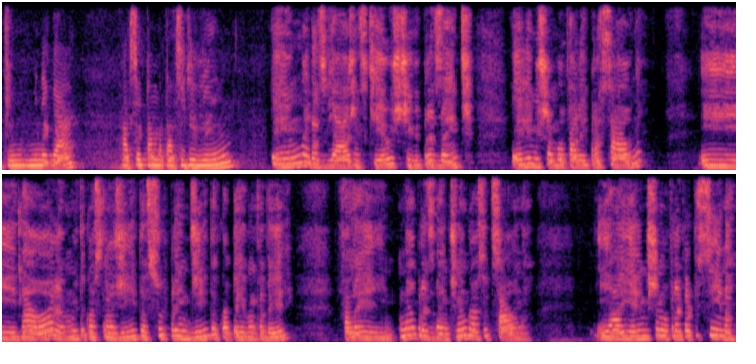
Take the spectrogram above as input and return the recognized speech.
de me negar a aceitar uma taça de vinho. Em uma das viagens que eu estive presente, ele me chamou para ir para a sauna e na hora, muito constrangida, surpreendida com a pergunta dele, falei: Não, presidente, não gosto de sauna. E aí ele me chamou para ir para a piscina.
